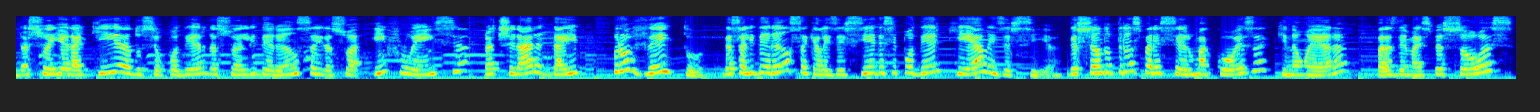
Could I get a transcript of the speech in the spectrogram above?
da sua hierarquia, do seu poder, da sua liderança e da sua influência para tirar daí proveito dessa liderança que ela exercia e desse poder que ela exercia, deixando transparecer uma coisa que não era para as demais pessoas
